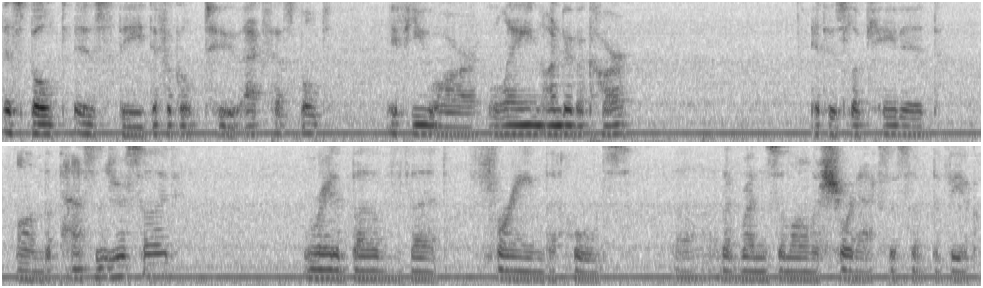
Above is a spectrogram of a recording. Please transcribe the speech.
This bolt is the difficult to access bolt. If you are laying under the car, it is located on the passenger side, right above that frame that holds, uh, that runs along the short axis of the vehicle.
